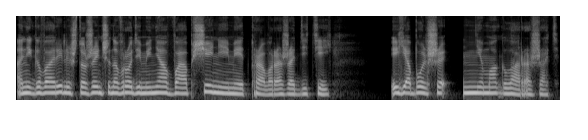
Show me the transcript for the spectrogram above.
Они говорили, что женщина вроде меня вообще не имеет права рожать детей, и я больше не могла рожать.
